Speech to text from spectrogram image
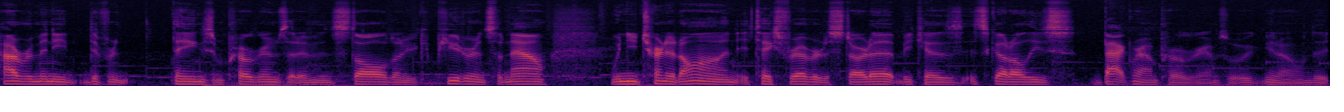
however many different things and programs that have installed on your computer, and so now when you turn it on, it takes forever to start up because it's got all these background programs. You know, that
